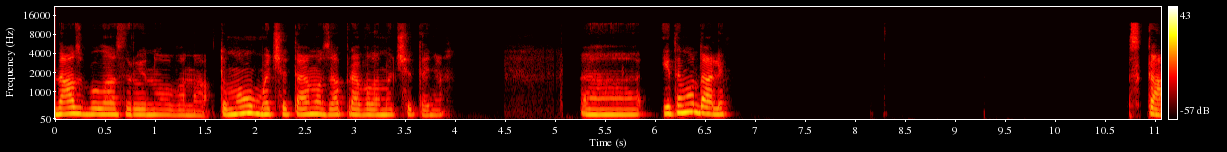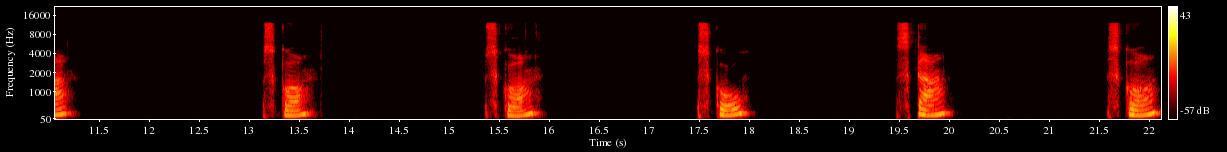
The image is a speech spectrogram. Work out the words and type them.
нас була зруйнована. Тому ми читаємо за правилами читання. Е, Ідемо далі. Ска. Ско. Ско. Ску. Ска. Ско.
